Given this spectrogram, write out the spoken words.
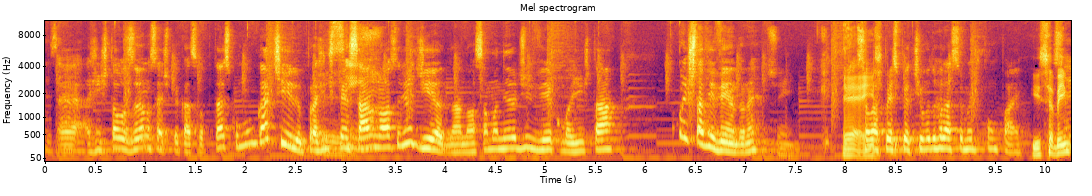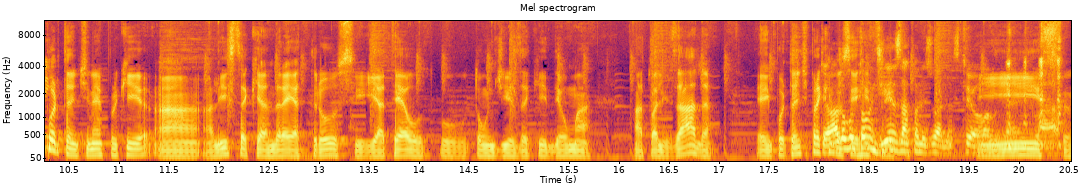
Exato. É, a gente está usando os sete pecados capitais como um gatilho para a gente Sim. pensar no nosso dia a dia, na nossa maneira de ver, como a gente está como a gente está vivendo, né? Sim. É, Sob a isso, perspectiva do relacionamento com o pai. isso é bem aí. importante, né? Porque a, a lista que a Andrea trouxe e até o, o Tom Dias aqui deu uma atualizada, é importante para que teólogo você Tom reflita. Dias atualizou a lista. Teólogo. Isso.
